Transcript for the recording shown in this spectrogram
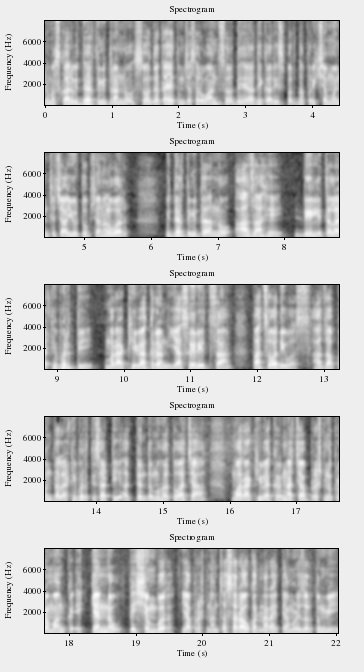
नमस्कार विद्यार्थी मित्रांनो. स्वागत आहे तुमच्या सर्वांचं ध्येयाधिकारी स्पर्धा परीक्षा मंचच्या यूट्यूब चॅनलवर विद्यार्थी मित्रांनो आज आहे डेली तलाठी भरती मराठी व्याकरण या सिरीजचा पाचवा दिवस. आज आपण तलाठी भरतीसाठी अत्यंत महत्त्वाच्या मराठी व्याकरणाच्या प्रश्न क्रमांक एक्क्याण्णव ते शंभर या प्रश्नांचा सराव करणार आहे. त्यामुळे जर तुम्ही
